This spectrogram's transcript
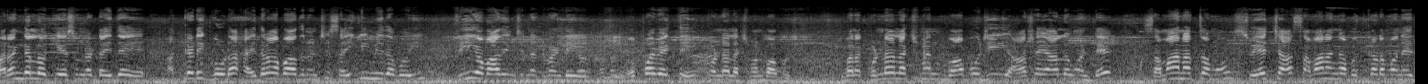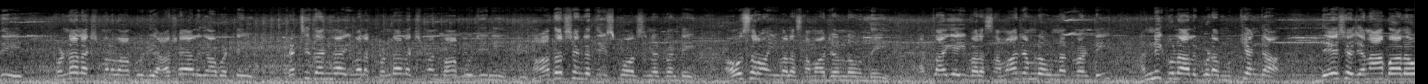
వరంగల్లో కేసు ఉన్నట్టయితే అక్కడికి కూడా హైదరాబాద్ నుంచి సైకిల్ మీద పోయి ఫ్రీగా వాదించినటువంటి గొప్ప వ్యక్తి కొండ లక్ష్మణ్ బాబుజీ. ఇవాళ కొండా లక్ష్మణ్ బాపూజీ ఆశయాలు అంటే సమానత్వము స్వేచ్ఛ సమానంగా బతకడం అనేది కొండా లక్ష్మణ్ బాపూజీ ఆశయాలు కాబట్టి ఖచ్చితంగా ఇవాళ కొండా లక్ష్మణ్ బాపూజీని ఆదర్శంగా తీసుకోవాల్సినటువంటి అవసరం ఇవాళ సమాజంలో ఉంది. అట్లాగే ఇవాళ సమాజంలో ఉన్నటువంటి అన్ని కులాలు కూడా ముఖ్యంగా దేశ జనాభాలో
